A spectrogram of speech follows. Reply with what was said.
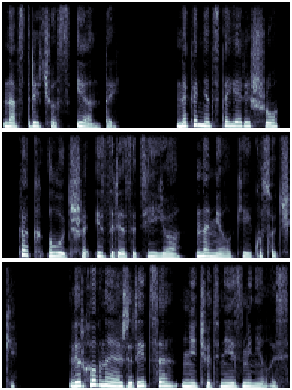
навстречу с Иантой. Наконец-то я решу, как лучше изрезать ее на мелкие кусочки. Верховная жрица ничуть не изменилась.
